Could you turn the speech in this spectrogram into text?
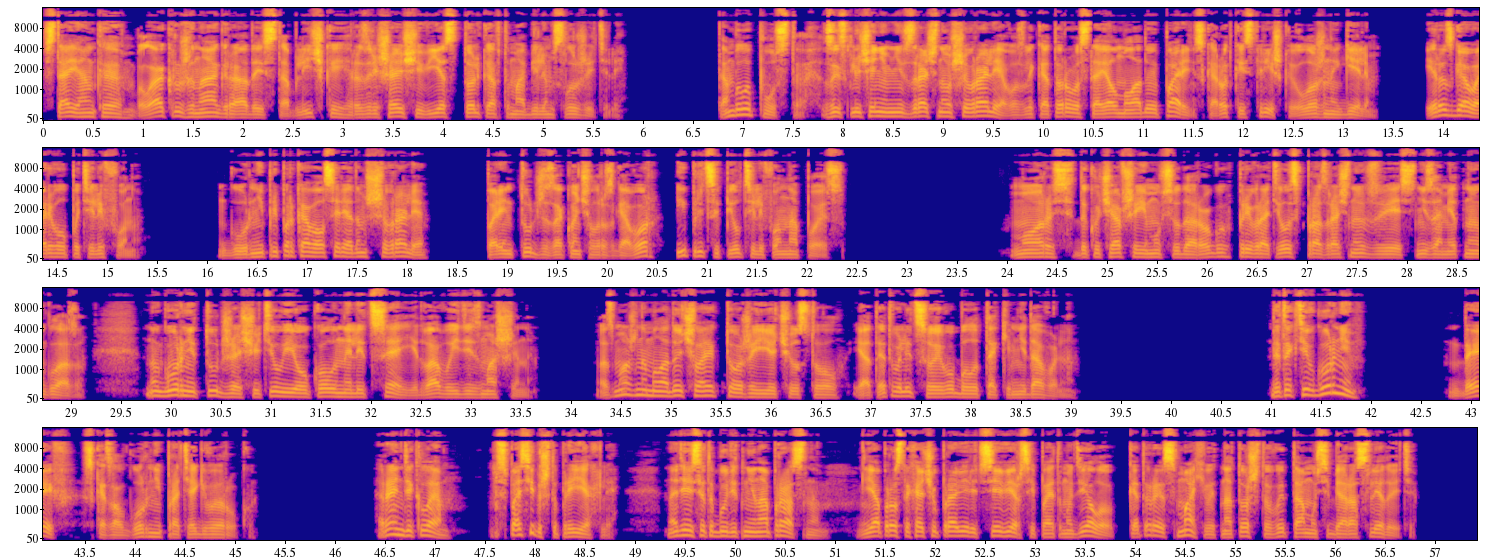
Стоянка была окружена оградой с табличкой, разрешающей въезд только автомобилям служителей. Там было пусто, за исключением невзрачного «Шевроле», возле которого стоял молодой парень с короткой стрижкой, уложенной гелем, и разговаривал по телефону. Гурни припарковался рядом с «Шевроле». Парень тут же закончил разговор и прицепил телефон на пояс. Морось, докучавшая ему всю дорогу, превратилась в прозрачную взвесь, незаметную глазу. Но Гурни тут же ощутил ее уколы на лице, едва выйдя из машины. Возможно, молодой человек тоже ее чувствовал, и от этого лицо его было таким недовольным. «Детектив Гурни?» «Дэйв», — сказал Гурни, протягивая руку. «Рэнди Клэм, спасибо, что приехали. Надеюсь, это будет не напрасно. Я просто хочу проверить все версии по этому делу, которые смахивают на то, что вы там у себя расследуете.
